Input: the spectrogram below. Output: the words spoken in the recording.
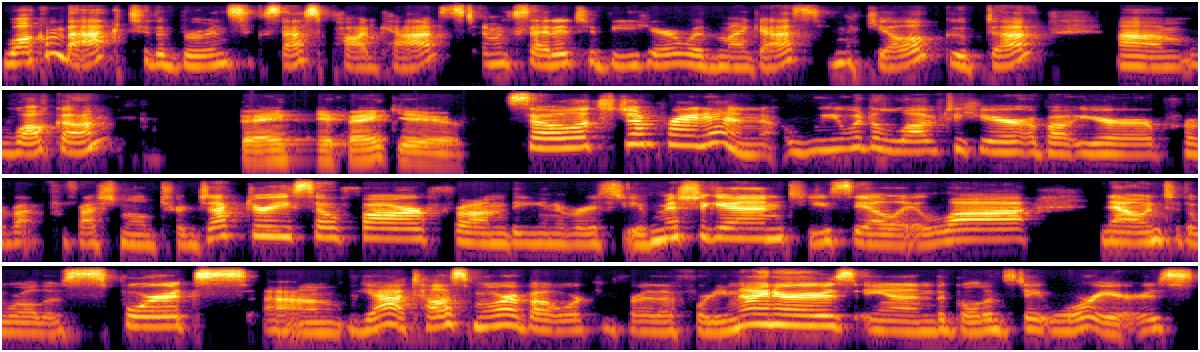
Welcome back to the Bruin Success Podcast. I'm excited to be here with my guest, Nikhil Gupta. Um, welcome. Thank you. Thank you. So let's jump right in. We would love to hear about your pro- professional trajectory so far from the University of Michigan to UCLA Law, now into the world of sports. Um, yeah, tell us more about working for the 49ers and the Golden State Warriors.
